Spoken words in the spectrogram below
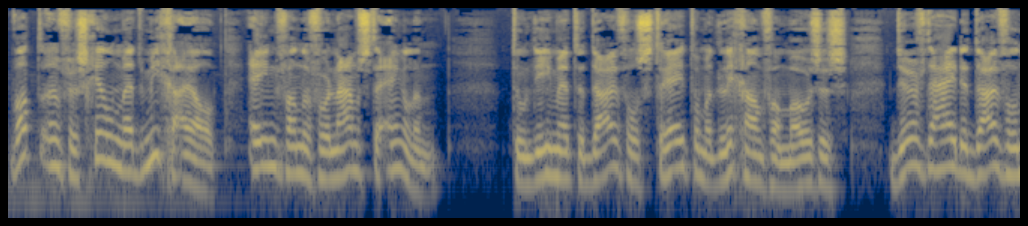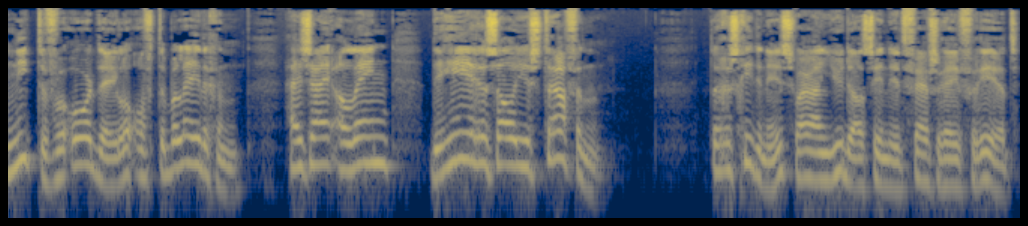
Wat een verschil met Michael, een van de voornaamste engelen. Toen die met de duivel streed om het lichaam van Mozes, durfde hij de duivel niet te veroordelen of te beledigen. Hij zei alleen: De Heere zal je straffen. De geschiedenis waaraan Judas in dit vers refereert,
